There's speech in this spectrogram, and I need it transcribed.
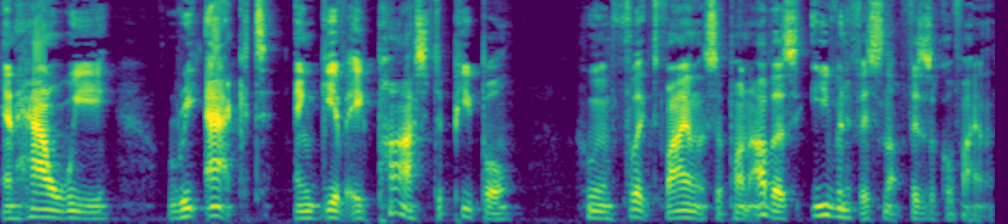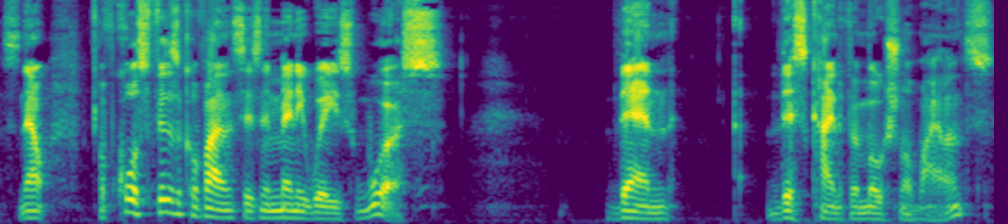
and how we react and give a pass to people who inflict violence upon others, even if it's not physical violence. Now, of course, physical violence is in many ways worse than this kind of emotional violence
